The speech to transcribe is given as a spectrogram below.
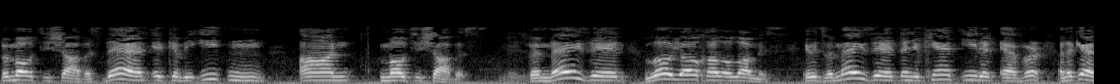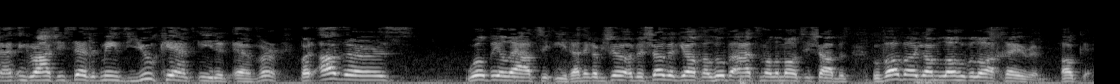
b'motzi Shabbos. Then it can be eaten on motzi Shabbos. B'mezid lo yochal olamis. If it's b'mezid, then you can't eat it ever. And again, I think Rashi says it means you can't eat it ever, but others will be allowed to eat. It. I think b'shogeg yochal hu ba'atzma lamotzi Shabbos. Uvava yom lohu v'lo acherim. Okay.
